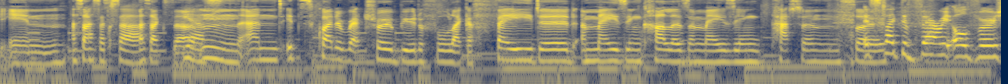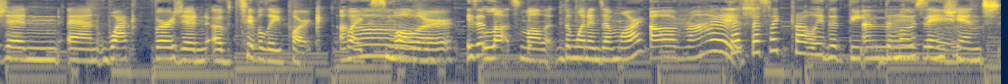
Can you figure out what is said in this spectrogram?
in Asakusa. Asakusa. Yes. Mm, and it's quite a retro, beautiful, like a faded, amazing colors, amazing patterns. So It's like the very old version and whack version of Tivoli Park, like Oh. smaller, Is it- a lot smaller? The one in Denmark. oh right, That's that's like probably the the, the most ancient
